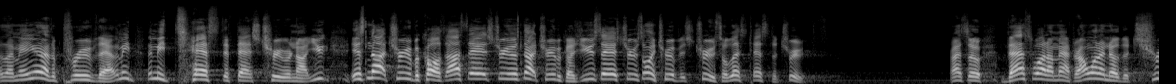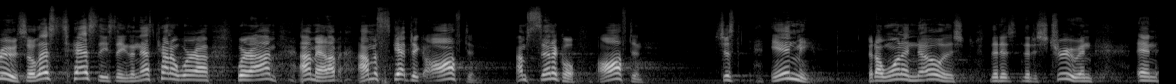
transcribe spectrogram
I was like, man, you don't have to prove that. Let me, let me test if that's true or not. You, it's not true because I say it's true. It's not true because you say it's true. It's only true if it's true. So let's test the truth. Right? So that's what I'm after. I want to know the truth. So let's test these things. And that's kind of where, I, where I'm, I'm at. I'm, I'm a skeptic often. I'm cynical often. It's just in me. But I want to know that it's, that it's, that it's true. And, and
